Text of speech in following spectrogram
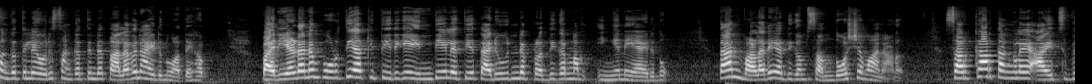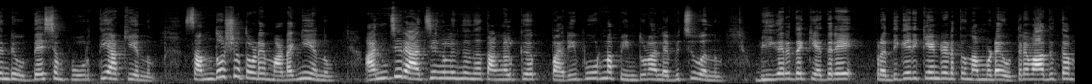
സംഘത്തിലെ ഒരു സംഘത്തിന്റെ തലവനായിരുന്നു അദ്ദേഹം. പര്യടനം പൂർത്തിയാക്കി തിരികെ ഇന്ത്യയിലെത്തിയ തരൂരിന്റെ പ്രതികരണം ഇങ്ങനെയായിരുന്നു. താൻ വളരെയധികം സന്തോഷവാനാണ്. സർക്കാർ തങ്ങളെ അയച്ചതിന്റെ ഉദ്ദേശം പൂർത്തിയാക്കിയെന്നും സന്തോഷത്തോടെ മടങ്ങിയെന്നും അഞ്ച് രാജ്യങ്ങളിൽ നിന്ന് തങ്ങൾക്ക് പരിപൂർണ പിന്തുണ ലഭിച്ചുവെന്നും ഭീകരതയ്ക്കെതിരെ പ്രതികരിക്കേണ്ടിടത്ത് നമ്മുടെ ഉത്തരവാദിത്തം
